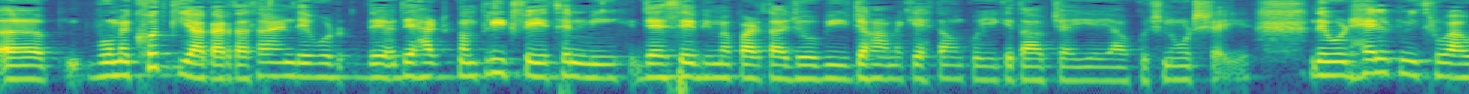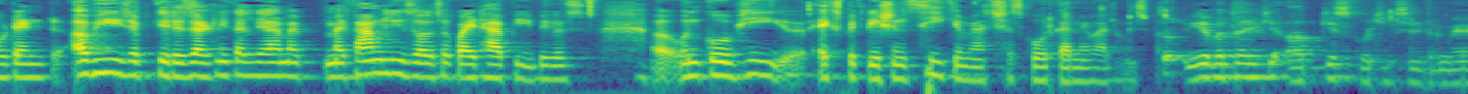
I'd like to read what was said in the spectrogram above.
वो मैं खुद किया करता था and they would they had complete faith in me जैसे भी मैं पढ़ता जो भी जहाँ मैं कहता हूँ उनको ये किताब चाहिए या कुछ नोट्स चाहिए। They would help me throughout and अभी जबकि रिज़ल्ट निकल गया my my family is also quite happy because उनको भी एक्सपेक्टेशंस थी कि मैं अच्छा स्कोर करने वाला हूँ इस पर तो ये बताइए कि आप किस कोचिंग सेंटर में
